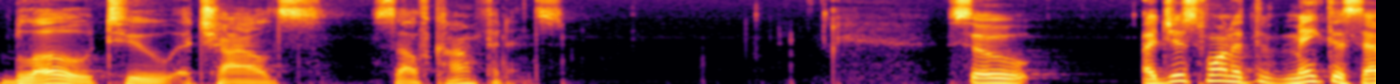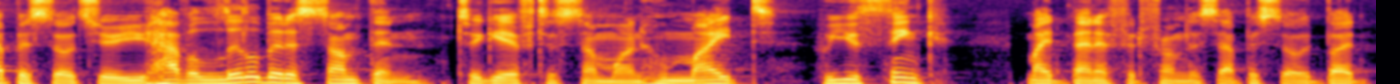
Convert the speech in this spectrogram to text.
blow to a child's self confidence. So, I just wanted to make this episode so you have a little bit of something to give to someone who might, who you think might benefit from this episode, but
